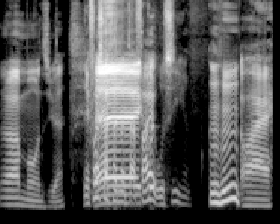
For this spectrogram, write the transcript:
Oh mon Dieu. Hein. Des fois, ça fait notre euh, affaire aussi. Mm-hmm. Ouais.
